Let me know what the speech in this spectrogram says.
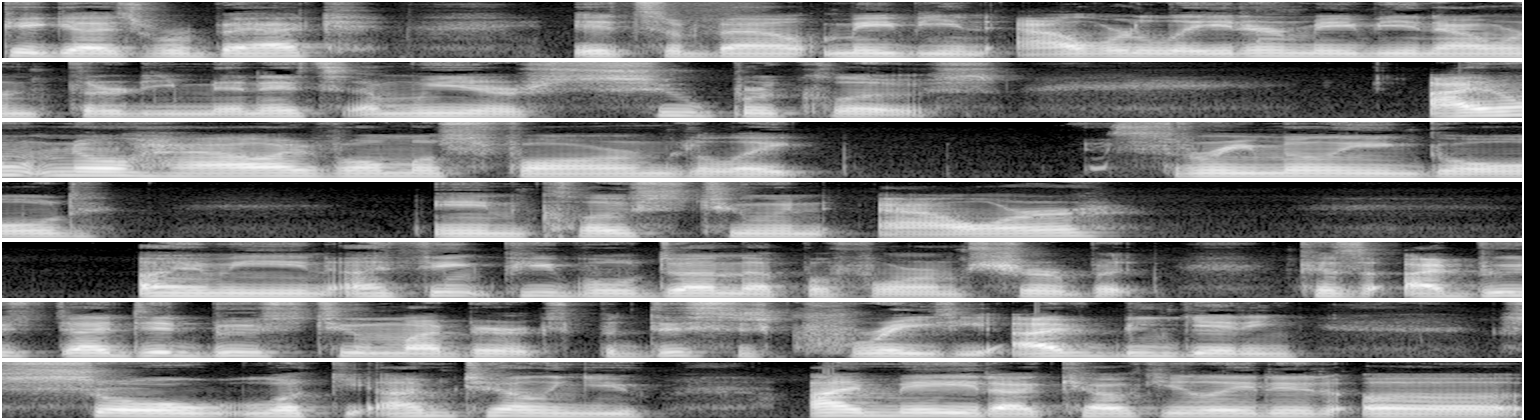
Okay, guys, we're back. It's about maybe an hour later, maybe an hour and 30 minutes, and we are super close. I don't know how I've almost farmed, like, 3 million gold in close to an hour. I mean, I think people have done that before, I'm sure, but because I boost, I did boost two of my barracks, but this is crazy. I've been getting so lucky. I'm telling you, I made, I calculated, uh,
